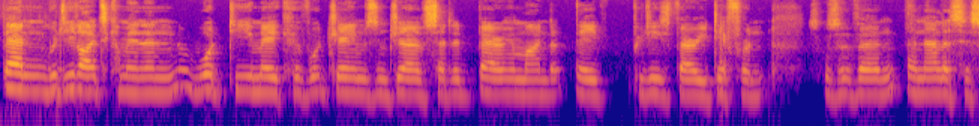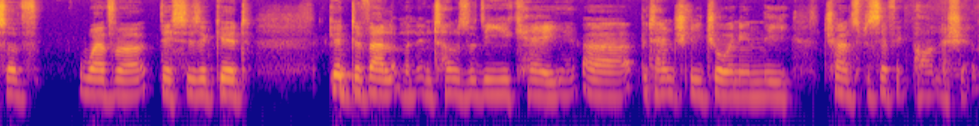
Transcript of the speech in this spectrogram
ben, would you like to come in and what do you make of what James and Joe have said, bearing in mind that they produce very different sorts of an analysis of whether this is a good good development in terms of the UK uh, potentially joining the Trans-Pacific Partnership?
